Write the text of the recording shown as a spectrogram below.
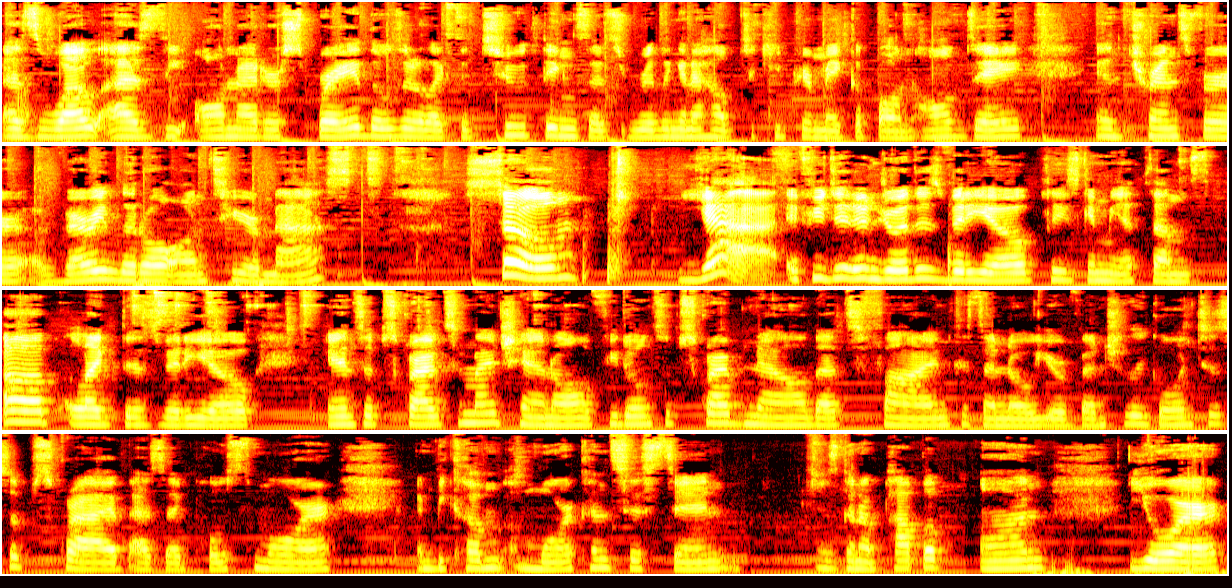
as well as the all-nighter spray those are like the two things that's really going to help to keep your makeup on all day and transfer very little onto your masks so yeah, if you did enjoy this video, please give me a thumbs up, like this video, and subscribe to my channel. If you don't subscribe now, that's fine because I know you're eventually going to subscribe as I post more and become more consistent. It's going to pop up on your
